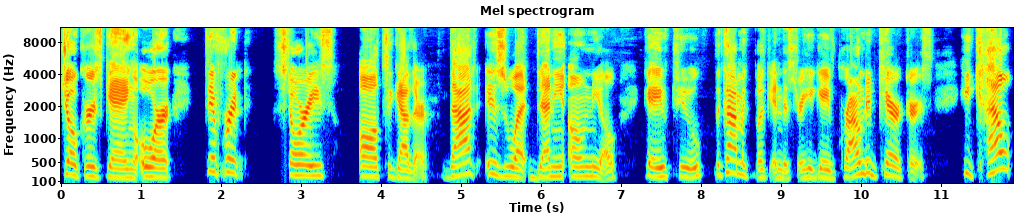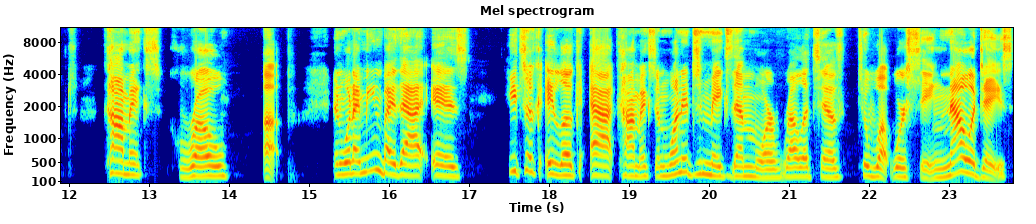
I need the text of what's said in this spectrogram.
Joker's gang or different stories all together. That is what Denny O'Neil gave to the comic book industry. He gave grounded characters. He helped comics grow up. And what I mean by that is he took a look at comics and wanted to make them more relative to what we're seeing nowadays.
